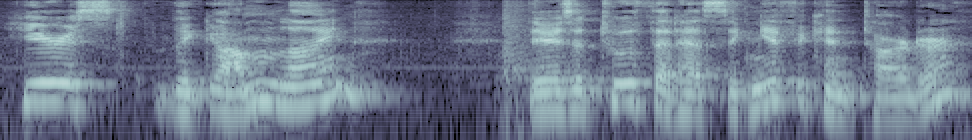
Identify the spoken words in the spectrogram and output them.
Here's the gum line. There's a tooth that has significant tartar.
